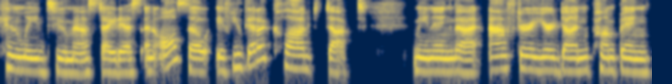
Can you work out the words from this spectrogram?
can lead to mastitis. And also, if you get a clogged duct, meaning that after you're done pumping,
